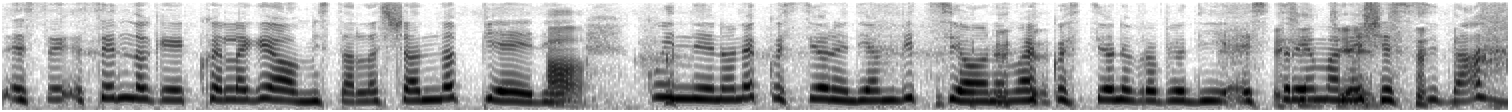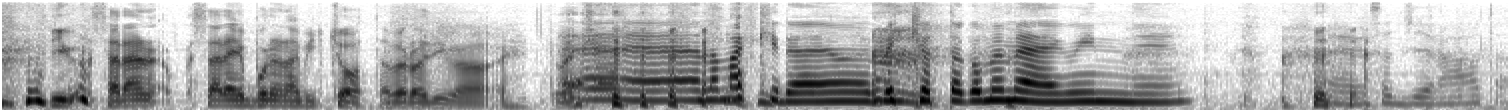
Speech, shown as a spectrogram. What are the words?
ess- essendo che quella che ho mi sta lasciando a piedi, Ah. quindi non è questione di ambizione, ma è questione proprio di estrema Esigenza. necessità. Dico, sarai, sarai pure una picciotta, però dico. eh, Eh, la macchina è vecchiotta come me, quindi... È esagerata.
